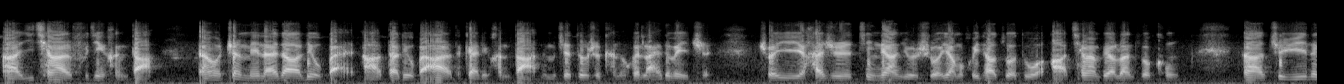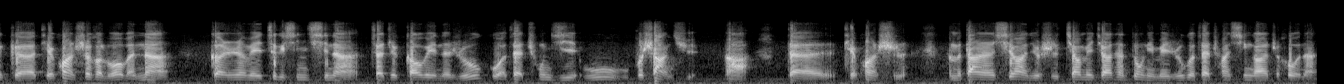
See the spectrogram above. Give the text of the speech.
啊一千二附近很大，然后正没来到六百啊到六百二的概率很大，那么这都是可能会来的位置，所以还是尽量就是说，要么回调做多啊，千万不要乱做空。啊，至于那个铁矿石和螺纹呢，个人认为这个星期呢，在这高位呢，如果再冲击五五五不上去啊的铁矿石，那么当然希望就是焦煤、焦炭、动力煤如果再创新高之后呢，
